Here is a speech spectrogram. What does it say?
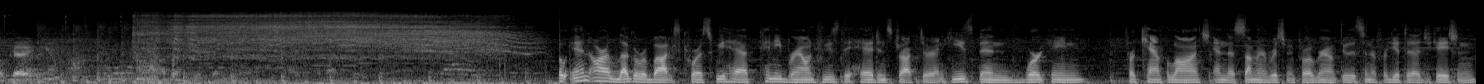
okay? So in our Lego robotics course, we have Penny Brown, who's the head instructor, and he's been working for Camp Launch and the Summer Enrichment Program through the Center for Gifted Education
